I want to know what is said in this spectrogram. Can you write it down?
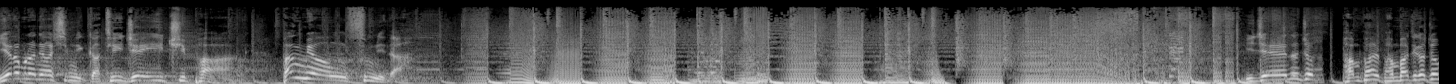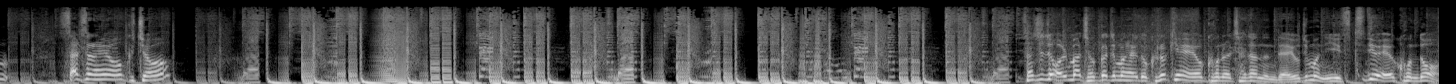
여러분 안녕하십니까? DJ G 파 박명수입니다. 이제는 좀 반팔 반바지가 좀 쌀쌀해요. 그쵸? 사실 저 얼마 전까지만 해도 그렇게 에어컨을 찾았는데 요즘은 이 스튜디오 에어컨도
